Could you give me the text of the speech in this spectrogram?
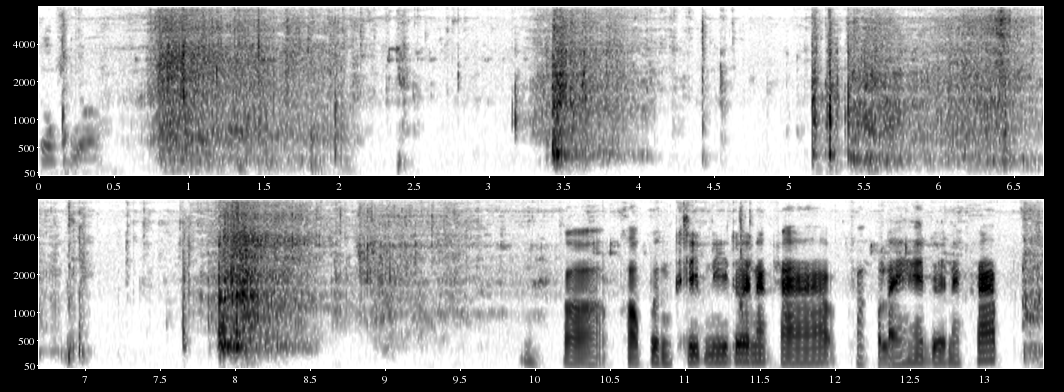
สองหัว ก็ขอบคุณคลิปนี้ด้วยนะครับ ฝากกดไลค์ให้ด้วยนะครับ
